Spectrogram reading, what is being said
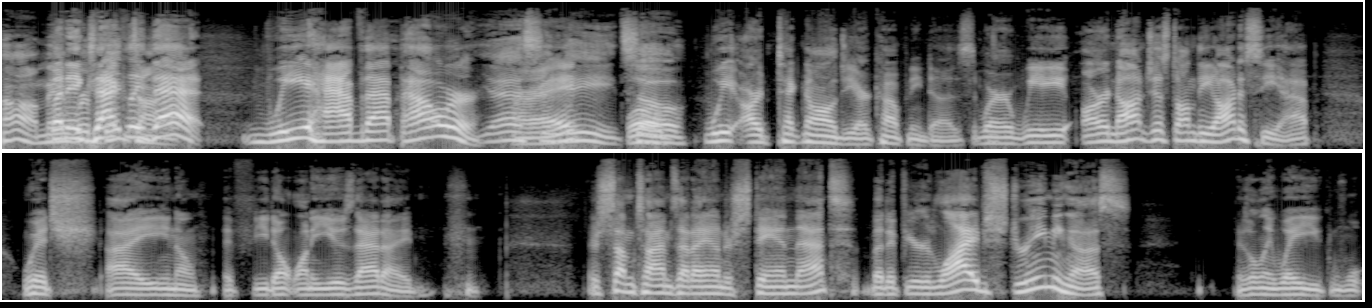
nah, man. but exactly that we have that power. Yes, right? indeed. Well, So- we our technology, our company does, where we are not just on the Audacy app, which I, you know, if you don't want to use that, I. There's sometimes that I understand that, but if you're live streaming us, there's only way you can,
